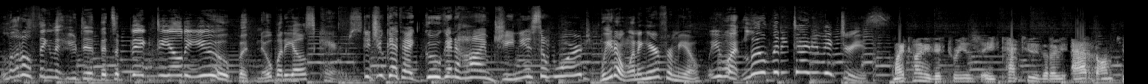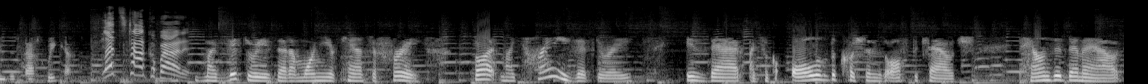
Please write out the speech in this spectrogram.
little thing that you did that's a big deal to you, but nobody else cares. Did you get that Guggenheim Genius Award? We don't want to hear from you. We want little bitty tiny victories. My tiny victory is a tattoo that I added onto this past weekend. Let's talk about it. My victory is that I'm one year cancer free. But my tiny victory is that I took all of the cushions off the couch, pounded them out,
